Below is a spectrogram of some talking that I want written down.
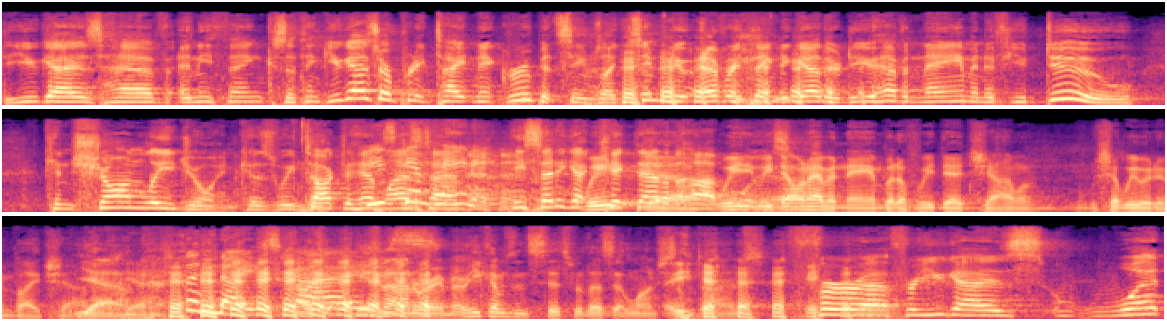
Do you guys have anything? Because I think you guys are a pretty tight knit group. It seems like you seem to do everything together. Do you have a name? And if you do, can Sean Lee join? Because we talked to him He's last campaigning. time. He said he got We- kicked out of the yeah, Hot we, Boys. We don't have a name, but if we did, Sean would. should- We would invite Sean. Yeah. The nice guy. He's an guys. honorary member. He comes and sits with us at lunch sometimes. for uh, for you guys, what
